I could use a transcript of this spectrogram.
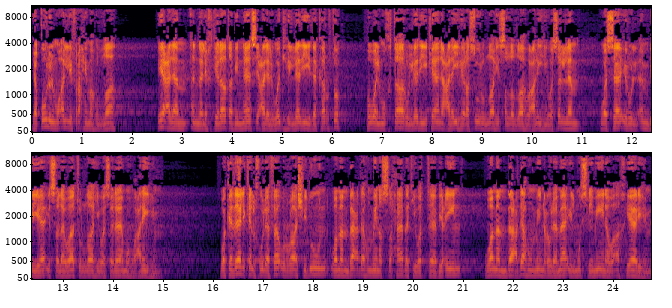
يقول المؤلف رحمه الله اعلم أن الاختلاط بالناس على الوجه الذي ذكرته هو المختار الذي كان عليه رسول الله صلى الله عليه وسلم وسائر الأنبياء صلوات الله وسلامه عليهم. وكذلك الخلفاء الراشدون ومن بعدهم من الصحابة والتابعين ومن بعدهم من علماء المسلمين وأخيارهم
